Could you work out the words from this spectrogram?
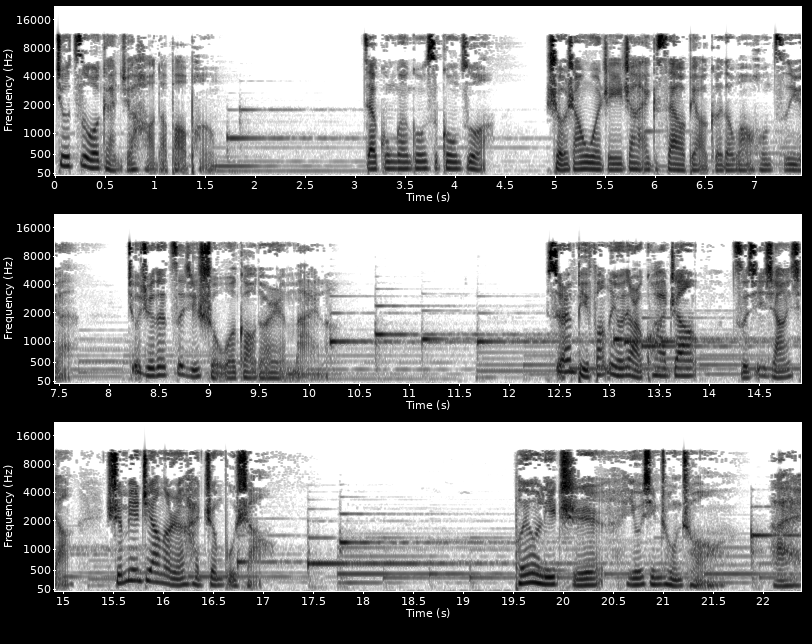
就自我感觉好到爆棚。在公关公司工作，手上握着一张 Excel 表格的网红资源，就觉得自己手握高端人脉了。虽然比方的有点夸张，仔细想想，身边这样的人还真不少。朋友离职，忧心忡忡，唉，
